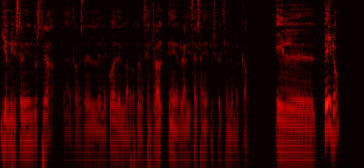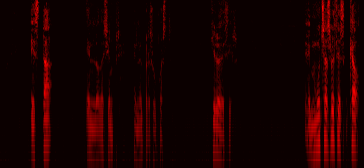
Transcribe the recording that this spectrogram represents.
Y el Ministerio de Industria, a través del LECOE, del Laboratorio Central, eh, realiza esa inspección de mercado. El pero está en lo de siempre, en el presupuesto. Quiero decir, eh, muchas veces, claro,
